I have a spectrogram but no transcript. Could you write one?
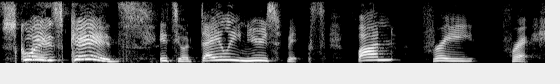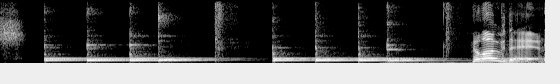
Squiz Kids! It's your daily news fix. Fun, free, fresh. Hello there,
